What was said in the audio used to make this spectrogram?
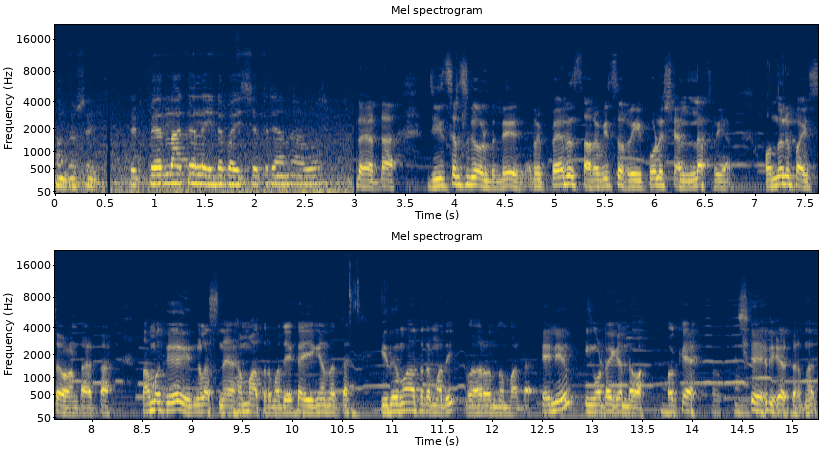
സന്തോഷമായി റിപ്പയറിലാക്കല്ലേ ഇതിന്റെ പൈസ എത്രയാണെന്നാവോ ഏട്ടാ. ജീസസ് ഗോൾഡിൽ റിപ്പയർ സർവീസ് റീപോളിഷ് എല്ലാം ഫ്രീ ആണ്. ഒന്നിനും പൈസ വേണ്ട ഏട്ടാ. നമുക്ക് നിങ്ങളെ സ്നേഹം മാത്രം മതി കൈ തട്ടെ. ഇത് മാത്രം മതി വേറൊന്നും വേണ്ട. ഇനിയും ഇങ്ങോട്ടേക്ക് തന്നെ വാ. ഓക്കെ ശരി ഏട്ടാ എന്നാൽ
